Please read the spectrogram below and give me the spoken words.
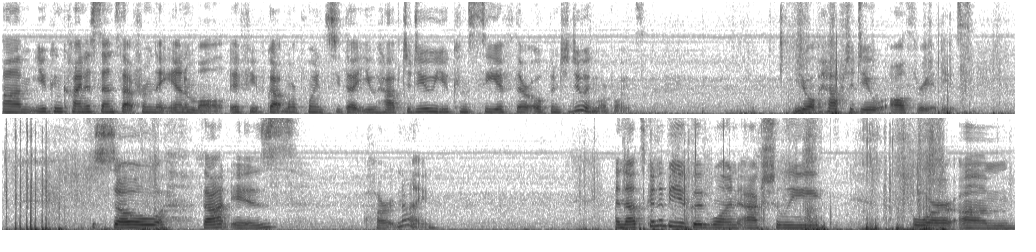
Um, you can kind of sense that from the animal. If you've got more points that you have to do you can see if they're open to doing more points. You don't have to do all three of these. So that is heart nine. And that's going to be a good one actually for, um,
